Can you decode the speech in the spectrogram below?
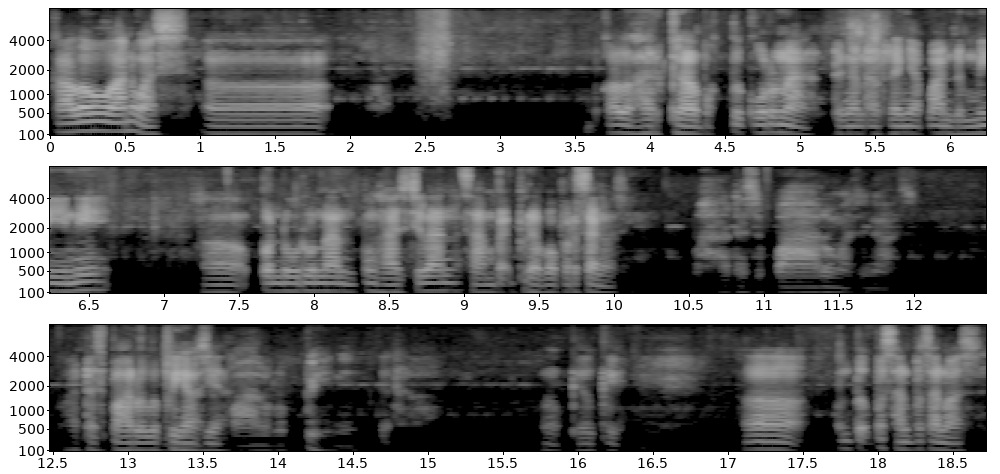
Kalau anu Mas, eh, kalau harga waktu corona dengan adanya pandemi ini eh, penurunan penghasilan sampai berapa persen Mas? Wah, ada separuh Mas ini, Mas. Ada separuh lebih Iya, Mas ya. Separuh lebih nih. Oke, oke. Eh, untuk pesan-pesan Mas.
